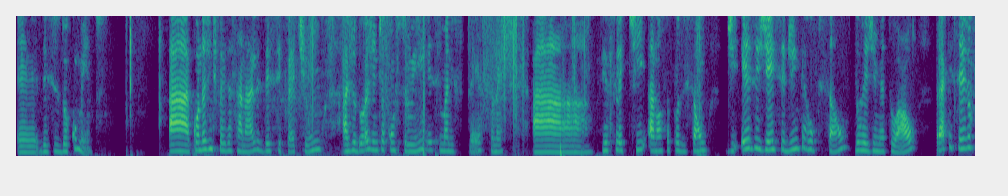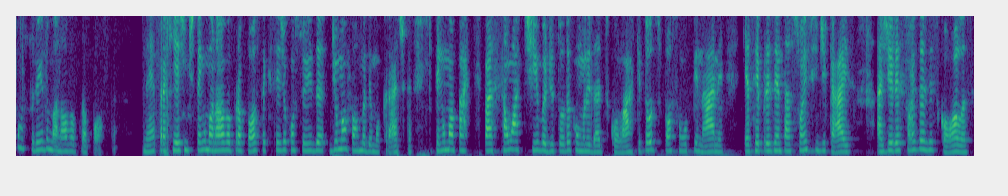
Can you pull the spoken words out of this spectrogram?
é, desses documentos. Ah, quando a gente fez essa análise desse PET 1, ajudou a gente a construir esse manifesto, né, a refletir a nossa posição de exigência de interrupção do regime atual para que seja construída uma nova proposta né, para que a gente tenha uma nova proposta que seja construída de uma forma democrática, que tenha uma participação ativa de toda a comunidade escolar, que todos possam opinar, né, que as representações sindicais, as direções das escolas,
